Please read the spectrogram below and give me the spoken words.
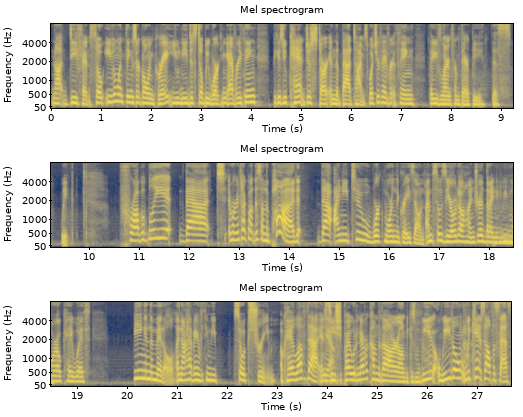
not defense. So even when things are going great, you need to still be working everything because you can't just start in the bad times. What's your favorite thing that you've learned from therapy this week? Probably that, and we're gonna talk about this on the pod. That I need to work more in the gray zone. I'm so zero to hundred that I need to be mm. more okay with being in the middle and not having everything be so extreme. Okay, I love that. And Yeah. see, she probably would have never come to that on her own because we we don't we can't self-assess,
